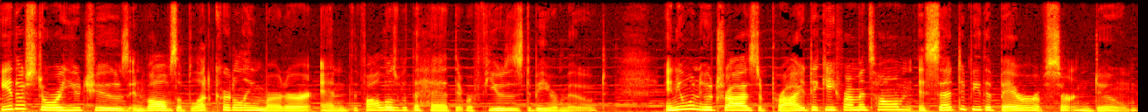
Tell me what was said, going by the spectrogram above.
Either story you choose involves a blood curdling murder and follows with the head that refuses to be removed. Anyone who tries to pry Dicky from its home is said to be the bearer of certain doom.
